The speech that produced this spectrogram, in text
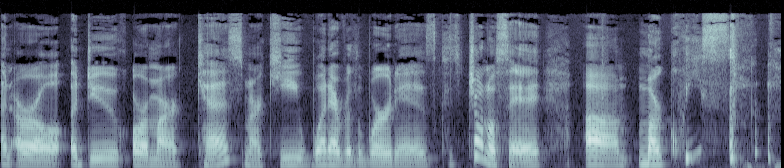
an earl, a duke, or a marquess, marquis, whatever the word is, because yo no say, um, marquise.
